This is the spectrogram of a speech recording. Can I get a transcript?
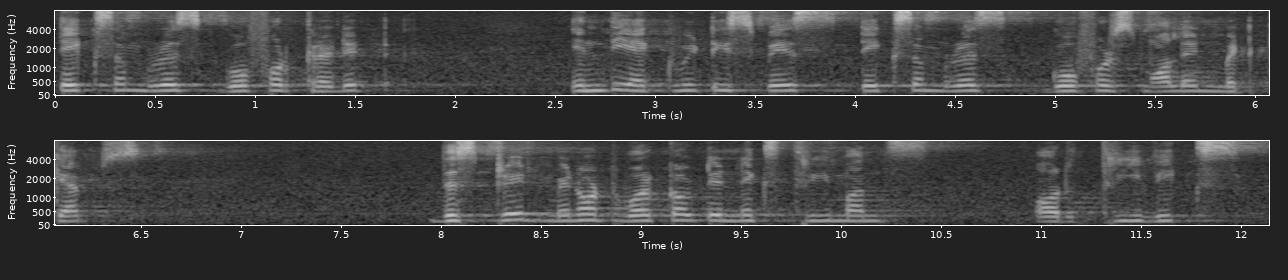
take some risk, go for credit, in the equity space, take some risk, go for small and mid caps. This trade may not work out in next three months or three weeks,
